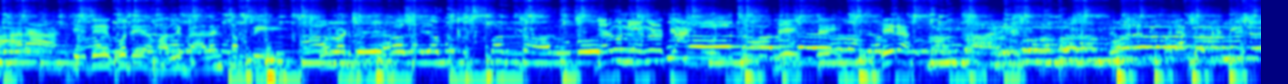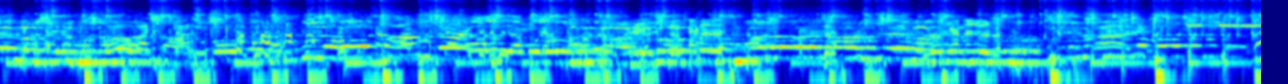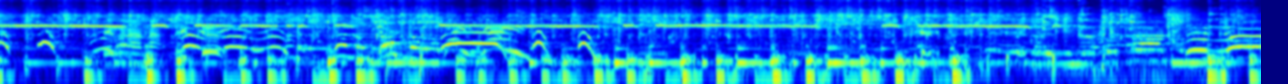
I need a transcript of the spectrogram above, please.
రారా మళ్ళీ బ్యాలెన్స్ తప్పి జరుగు నేను Woo!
